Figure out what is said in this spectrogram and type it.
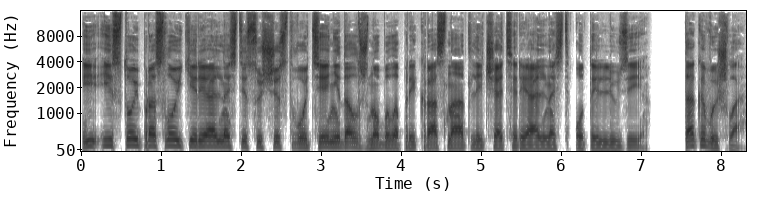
И из той прослойки реальности существо тени должно было прекрасно отличать реальность от иллюзии. Так и вышло.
